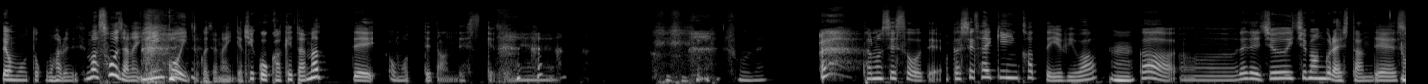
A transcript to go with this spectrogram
て思うとこもあるんですまあそうじゃない銀行員とかじゃないんで 結構かけたなって思ってたんですけどね そうね。楽しそうで。私最近買った指輪うん。がうーん大体11万ぐらいしたんでそ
